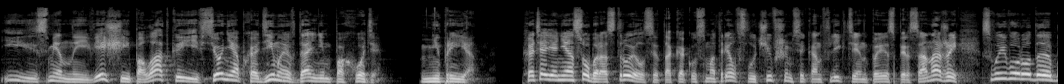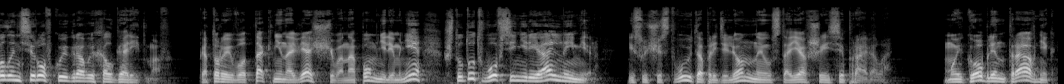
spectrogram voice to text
и сменные вещи, и палатка, и все необходимое в дальнем походе. Неприятно. Хотя я не особо расстроился, так как усмотрел в случившемся конфликте НПС-персонажей своего рода балансировку игровых алгоритмов, которые вот так ненавязчиво напомнили мне, что тут вовсе не реальный мир, и существуют определенные устоявшиеся правила. Мой гоблин-травник,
